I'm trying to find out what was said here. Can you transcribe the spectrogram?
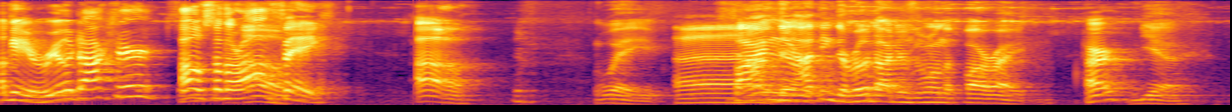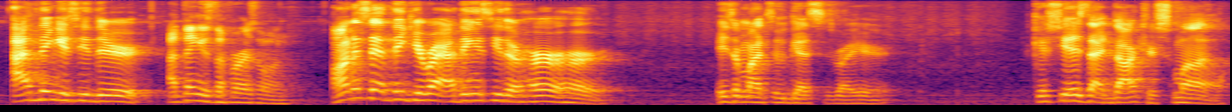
okay, real doctor. Oh, so they're all Oh. fake. Oh, Wait. Uh, Find I the- think, I think the real doctor's the one on the far right. her. Yeah. I think it's either. I think it's the first one. Honestly, I think you're right. I think it's either her or her. These are my two guesses right here. Cause she has that doctor smile.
